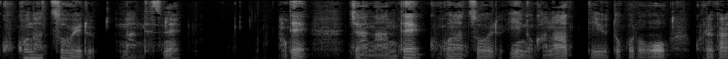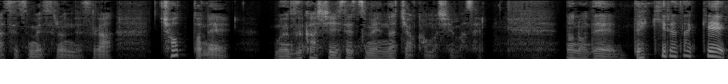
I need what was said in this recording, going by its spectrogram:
ココナッツオイルなんですね。で、じゃあなんでココナッツオイルいいのかなっていうところをこれから説明するんですが、ちょっとね、難しい説明になっちゃうかもしれません。なので、できるだけ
